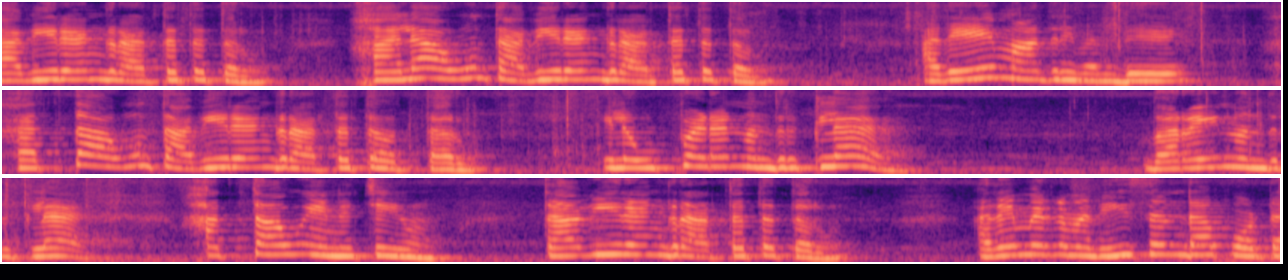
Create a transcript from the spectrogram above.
தவிரங்கிற அர்த்தத்தை தரும். ஹலாவும் தவிரங்கிற அர்த்தத்தை தரும். அதே மாதிரி வந்து ஹத்தாவும் தவிரங்கிற அர்த்தத்தை தரும். இல்லை உட்படன்னு வந்திருக்குல்ல வரைன்னு வந்திருக்குல்ல ஹத்தாவும் என்ன செய்யும்? தவிரங்கிற அர்த்தத்தை தரும். அதே மாதிரி நம்ம ரீசெண்டாக போட்ட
